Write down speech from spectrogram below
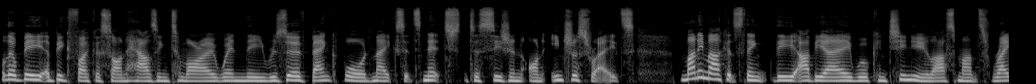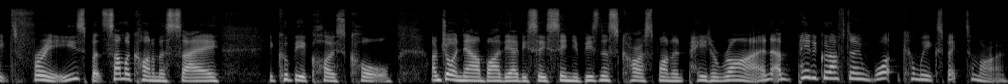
Well, there'll be a big focus on housing tomorrow when the Reserve Bank Board makes its next decision on interest rates. Money markets think the RBA will continue last month's rate freeze, but some economists say it could be a close call. I'm joined now by the ABC senior business correspondent Peter Ryan. Um, Peter, good afternoon. What can we expect tomorrow?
